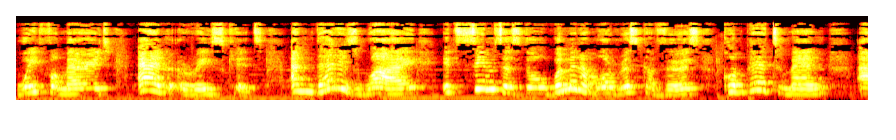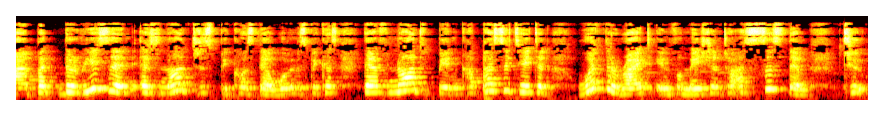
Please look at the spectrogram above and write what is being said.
wait for marriage and raise kids. And that is why it seems as though women are more risk averse compared to men. Uh, but the reason is not just because they're women, it's because they have not been capacitated with the right information to assist them to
